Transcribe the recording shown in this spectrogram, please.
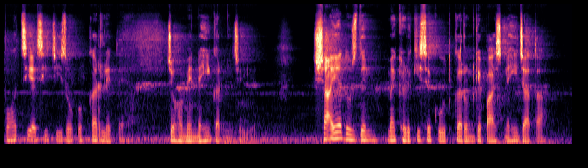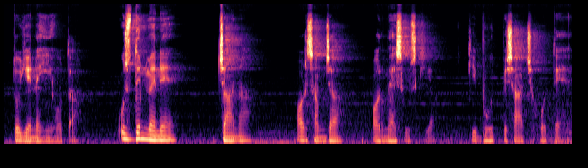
बहुत सी ऐसी चीज़ों को कर लेते हैं, जो हमें नहीं करनी चाहिए। शायद उस दिन मैं खिड़की से कूद कर उनके पास नहीं जाता तो ये नहीं होता। उस दिन मैंने जाना और समझा और महसूस किया कि भूत पिशाच होते हैं।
